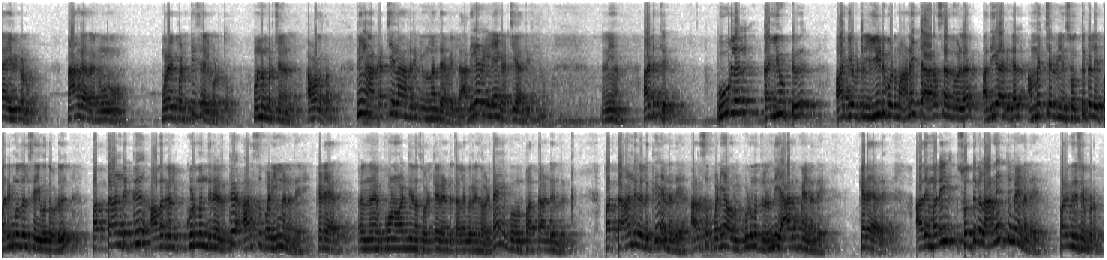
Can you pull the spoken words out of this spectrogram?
தான் இருக்கணும். நாங்கள் அதை நூணுவோம் முறைப்படுத்தி செயல்படுத்துவோம். ஒன்றும் பிரச்சனை இல்லை. அவ்வளோதான் நீங்கள் கட்சியெல்லாம் ஆதரிக்கணும்லாம் தேவையில்லை. அதிகாரிகளையும் கட்சி ஆதரிக்கணும்? அடுத்து ஊழல் கையூட்டு ஆகியவற்றில் ஈடுபடும் அனைத்து அரசு அலுவலர் அதிகாரிகள் அமைச்சர்களின் சொத்துக்களை பறிமுதல் செய்வதோடு பத்தாண்டுக்கு அவர்கள் குடும்பத்தினருக்கு அரசு பணியும் என்னது கிடையாது. போன வாட்டி நான் சொல்லிட்டேன் ரெண்டு தலைமுறையும் சொல்லிட்டேன். இப்போ பத்தாண்டுன்னு இருக்கு. பத்து ஆண்டுகளுக்கு என்னது? அரசு பணி அவர்கள் குடும்பத்திலிருந்து யாருக்குமே என்னது? கிடையாது. அதே மாதிரி சொத்துக்கள் அனைத்துமே என்னது? பறிமுதல் செய்யப்படும்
